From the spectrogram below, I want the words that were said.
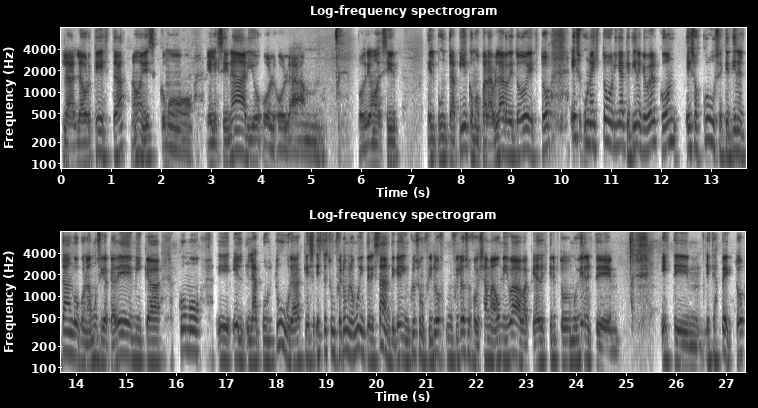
la, orquesta ¿no? es como el escenario o la, mm, podríamos decir, el puntapié como para hablar de todo esto, es una historia que tiene que ver con esos cruces que tiene el tango con la música académica, como eh, la cultura, que es, este es un fenómeno muy interesante, que hay incluso un, un filósofo que se llama Omi Baba, que ha descrito muy bien este, este, este, aspecto,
